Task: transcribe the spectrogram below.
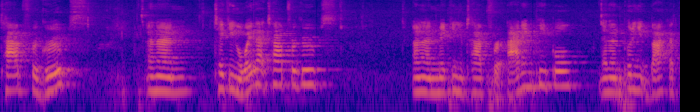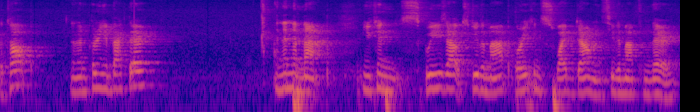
tab for groups, and then taking away that tab for groups, and then making a tab for adding people, and then putting it back at the top, and then putting it back there. And then the map. You can squeeze out to do the map, or you can swipe down and see the map from there.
